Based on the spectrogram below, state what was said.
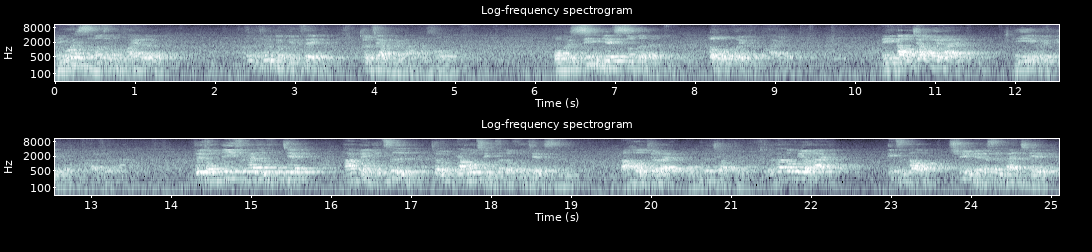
你为什么这么快乐这个就明费就这样回答他说：“我们信耶稣的人都会很快乐。你到教会来，你也会变得很快乐。所以从第一次开始复健，他每一次就邀请这个复健师，然后就来我们的教会。可他都没有来，一直到去年的圣诞节，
